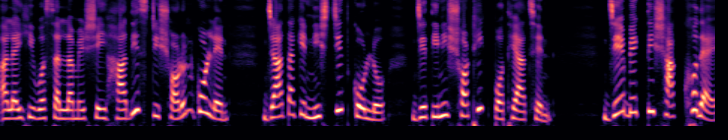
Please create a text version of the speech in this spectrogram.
আলাইহি ওয়াসাল্লামের সেই হাদিসটি স্মরণ করলেন, যা তাকে নিশ্চিত করল যে তিনি সঠিক পথে আছেন। যে ব্যক্তি সাক্ষ্য দেয়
